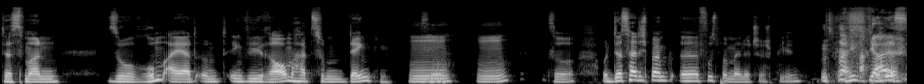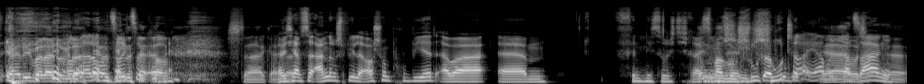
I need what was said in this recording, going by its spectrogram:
dass man so rumeiert und irgendwie Raum hat zum Denken. Ja. Mhm. Mhm. So. Und das hatte ich beim äh, Fußballmanager spielen. Echt geil. Geile Überleitung Um darauf zurückzukommen. Stark, Alter. Aber ich habe so andere Spiele auch schon probiert, aber ähm, finde nicht so richtig rein. Das ist mal so ein Shooter. Shooter? Ja, wollte grad aber ich- sagen. ja.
